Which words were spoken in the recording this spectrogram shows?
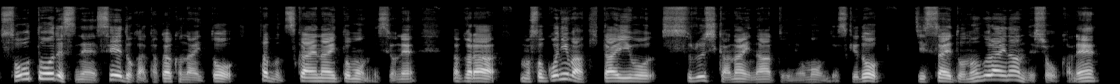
相当ですね、精度が高くないと多分使えないと思うんですよね。だから、まあ、そこには期待をするしかないなというふうに思うんですけど、実際どのぐらいなんでしょうかね、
